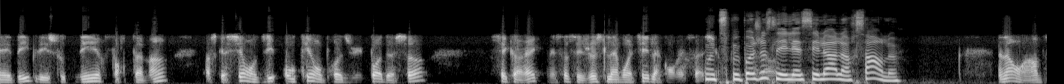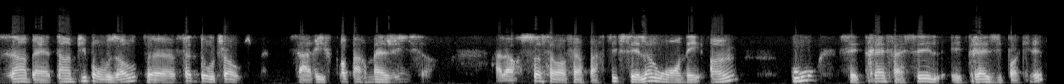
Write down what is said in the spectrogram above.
aider et les soutenir fortement. Parce que si on dit, OK, on produit pas de ça, c'est correct, mais ça, c'est juste la moitié de la conversation. Oui, tu peux pas juste les laisser là à leur sort, là. Non, en disant, ben, tant pis pour vous autres, euh, faites d'autres choses. Ça arrive pas par magie, ça. Alors ça, ça va faire partie. C'est là où on est un, où c'est très facile et très hypocrite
